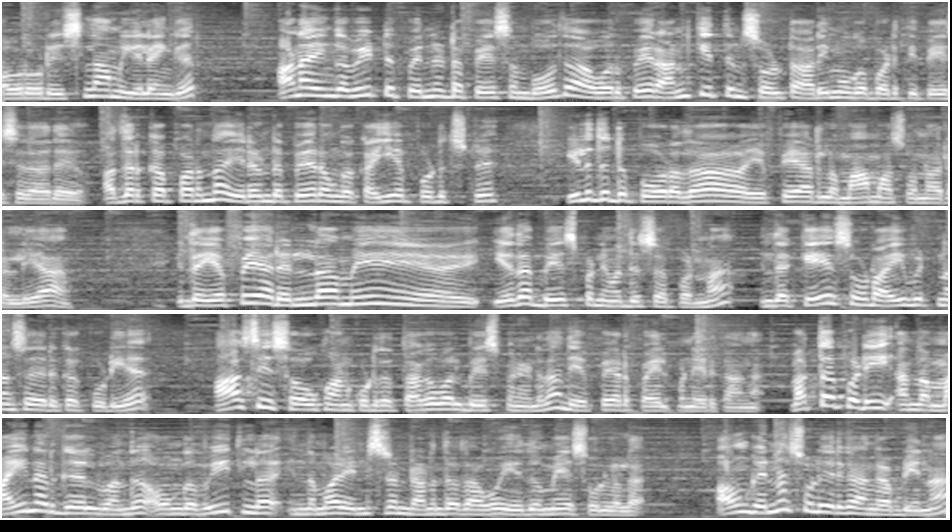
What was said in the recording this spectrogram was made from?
அவர் ஒரு இஸ்லாமிய இளைஞர். ஆனால் எங்கள் வீட்டு பெண்ணிட்ட பேசும்போது அவர் பேர் அன்கித்னு சொல்லிட்டு அறிமுகப்படுத்தி பேசுகிறாரு அதற்கப்புறம் தான் இரண்டு பேர் அவங்க கையை பிடிச்சிட்டு இழுத்துட்டு போகிறதா எஃப்ஐஆரில் மாமா சொன்னார் இல்லையா? இந்த எஃப்ஐஆர் எல்லாமே எதை பேஸ் பண்ணி வந்துச்சு அப்படின்னா இந்த கேஸோட ஐ விட்னஸாக இருக்கக்கூடிய ஆசிஸ் சவுகான் கொடுத்த தகவல் பேஸ் பண்ணிட்டு தான் அந்த எஃப்ஐஆர் ஃபைல் பண்ணியிருக்காங்க. மற்றபடி அந்த மைனர் கேர்ள் வந்து அவங்க வீட்டில் இந்த மாதிரி இன்சிடென்ட் நடந்ததாகவோ எதுவுமே சொல்லலை. அவங்க என்ன சொல்லியிருக்காங்க அப்படின்னா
